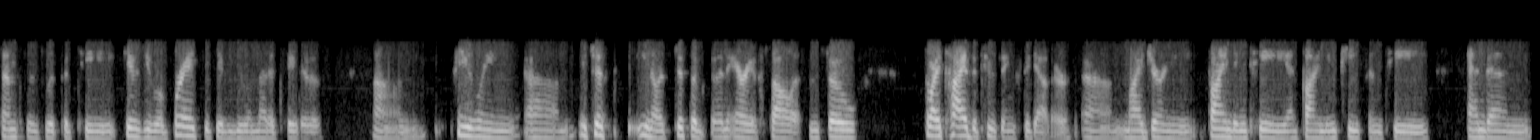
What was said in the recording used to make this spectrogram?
senses with the tea gives you a break. It gives you a meditative um, feeling. Um, it's just, you know, it's just a, an area of solace. And so, so I tied the two things together. Um, my journey finding tea and finding peace in tea, and then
